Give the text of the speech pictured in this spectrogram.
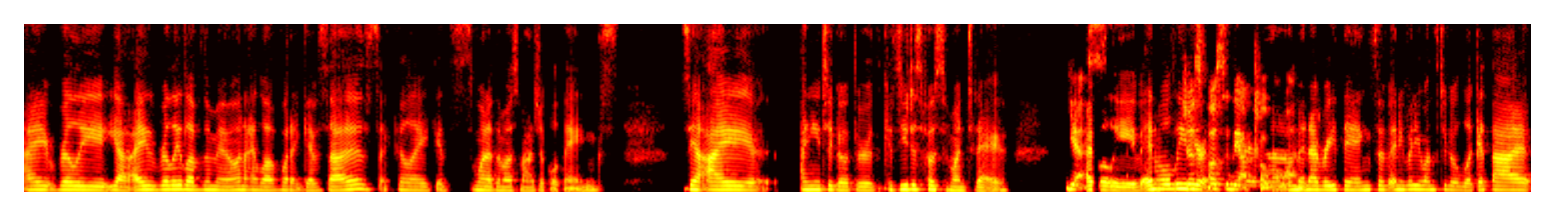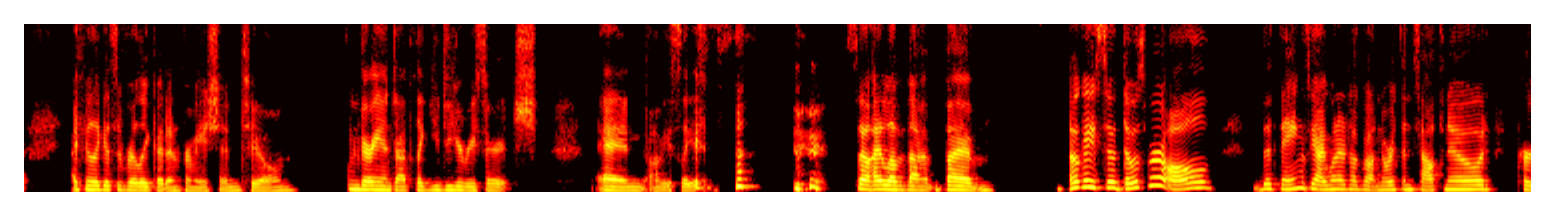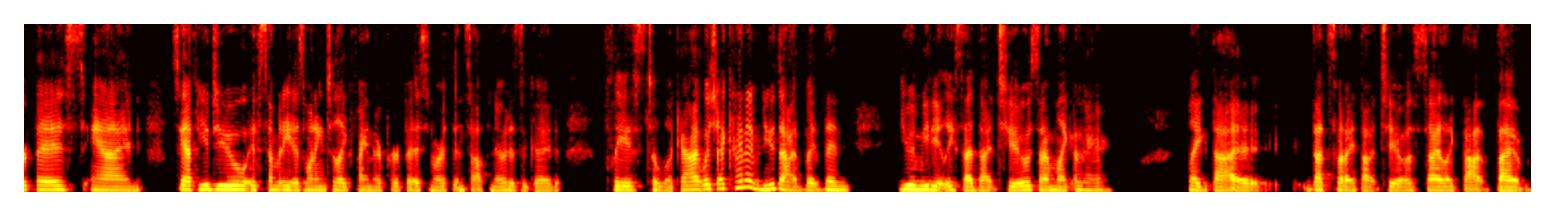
I really, yeah, I really love the moon. I love what it gives us. I feel like it's one of the most magical things. So yeah, I I need to go through because you just posted one today. Yes, I believe, and we'll leave just your posted the October one and everything. So if anybody wants to go look at that, I feel like it's a really good information too, and very in depth. Like you do your research, and obviously, so I love that. But okay, so those were all the things. Yeah, I want to talk about North and South Node, purpose. And so, yeah, if you do, if somebody is wanting to like find their purpose, North and South Node is a good place to look at, which I kind of knew that, but then you immediately said that too. So I'm like, okay, like that, that's what I thought too. So I like that. But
